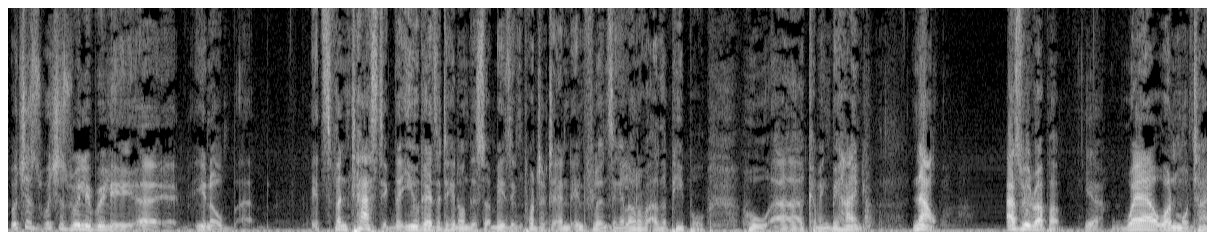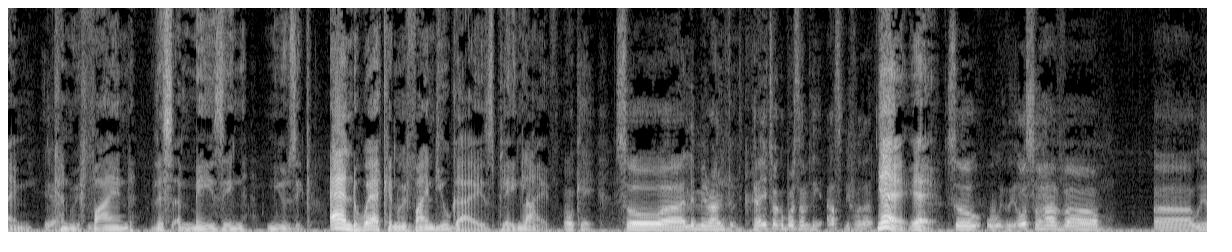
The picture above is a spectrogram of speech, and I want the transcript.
which is which is really really uh, you know it's fantastic that you guys are taking on this amazing project and influencing a lot of other people who are coming behind you now as we wrap up Yeah. where one more time Yeah. can we find this amazing music and where can we find you guys playing live Okay, so uh, let me run. Can I talk about something else before that? yeah yeah So we, we also have uh, uh, we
